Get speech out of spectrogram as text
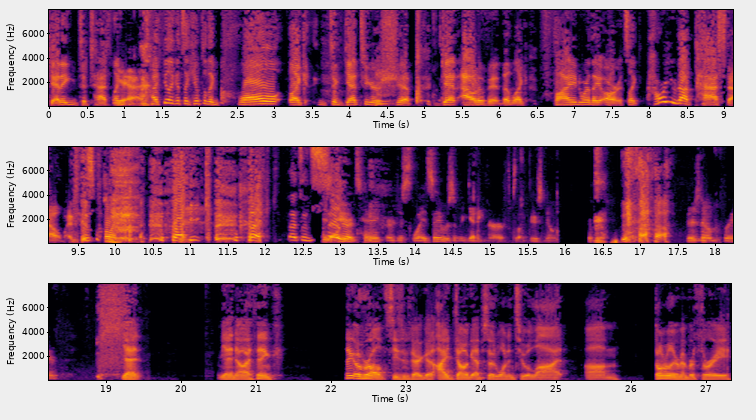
getting detached? Like, Yeah. I feel like it's like you have to like crawl like to get to your ship, get out of it, then like find where they are. It's like, how are you not passed out by this point? like, like, that's It's either insane. a tank or just lightsabers have been getting nerfed. Like there's no there's no in between. Yeah, yeah. No, I think. I think overall the season was very good. I dug episode one and two a lot. Um, don't really remember three.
